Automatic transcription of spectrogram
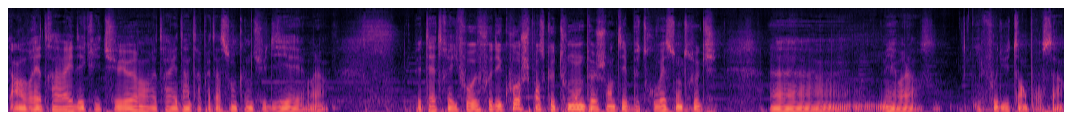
un vrai travail d'écriture, un vrai travail d'interprétation, comme tu dis. Et voilà. Peut-être il faut, il faut des cours. Je pense que tout le monde peut chanter, peut trouver son truc. Euh, mais voilà, il faut du temps pour ça.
